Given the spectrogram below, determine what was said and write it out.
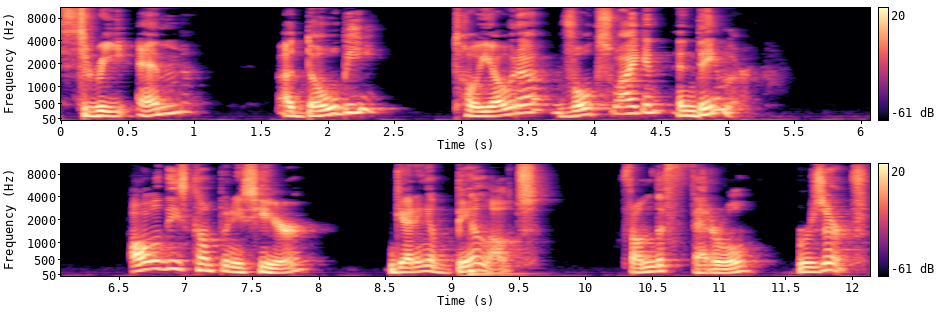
3M, Adobe, Toyota, Volkswagen, and Daimler. All of these companies here getting a bailout from the Federal reserve.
